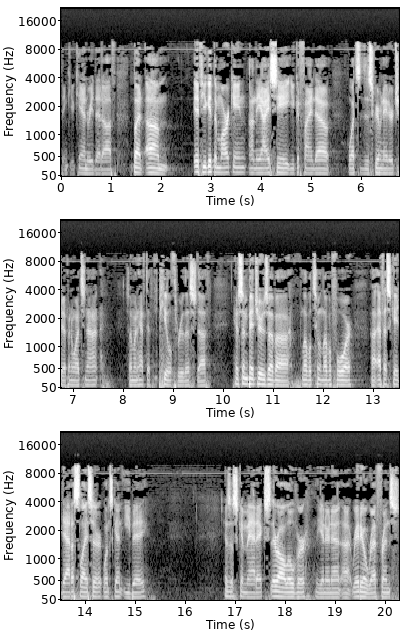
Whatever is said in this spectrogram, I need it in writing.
think you can read that off. But um, if you get the marking on the IC, you could find out what's the discriminator chip and what's not. So I'm going to have to peel through this stuff. Here's some pictures of uh, level 2 and level 4 Uh, FSK Data Slicer, once again, eBay. Has the schematics. They're all over the internet. Uh, Radio Reference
